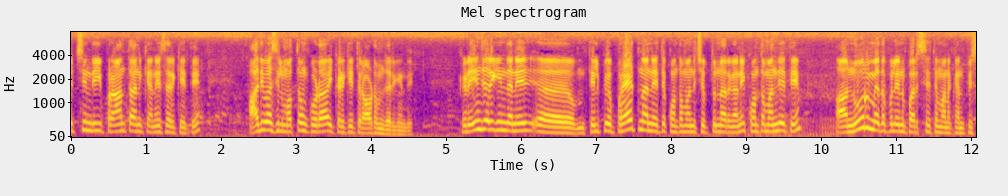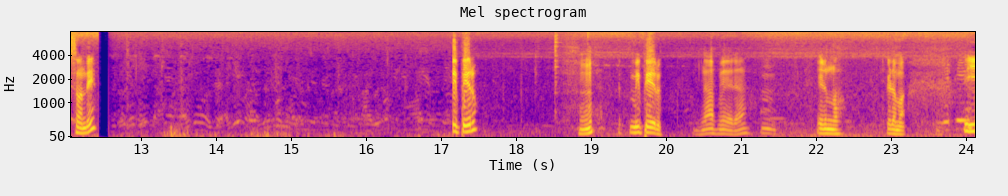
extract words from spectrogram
వచ్చింది ఈ ప్రాంతానికి అనేసరికి అయితే ఆదివాసీలు మొత్తం కూడా ఇక్కడికైతే రావడం జరిగింది. ఇక్కడ ఏం జరిగిందనే తెలిపే ప్రయత్నాన్ని అయితే కొంతమంది చెప్తున్నారు. కానీ కొంతమంది అయితే ఆ నూరు మెదపలేని పరిస్థితి మనకు కనిపిస్తుంది మీ పేరు? మీ పేరు? నా పేరా? ఇడుమా. ఇడమ. ఈ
